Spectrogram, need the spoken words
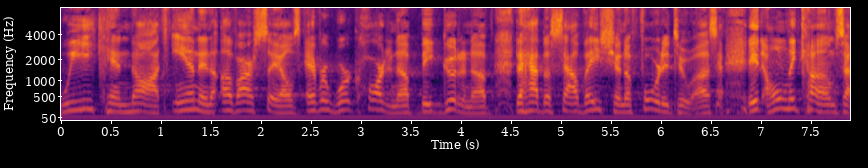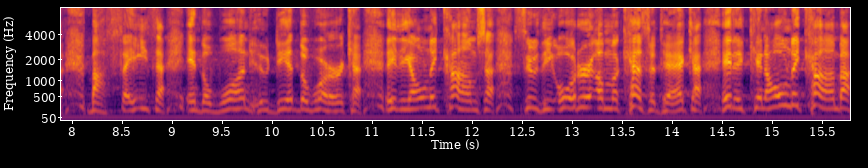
we cannot, in and of ourselves, ever work hard enough, be good enough to have the salvation afforded to us. It only comes by faith in the one who did the work. It only comes through the order of Melchizedek. It it can only come uh,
